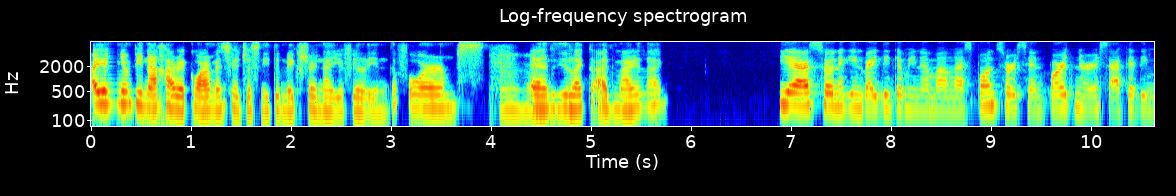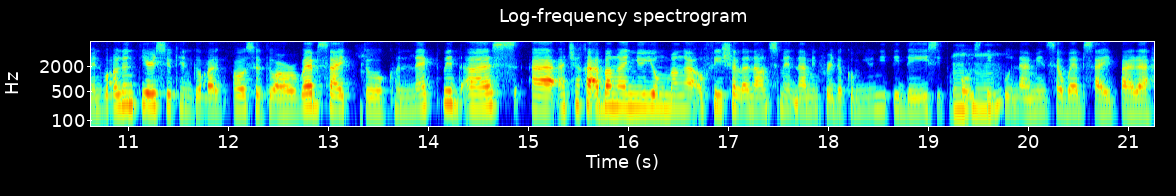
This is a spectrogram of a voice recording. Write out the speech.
ayun yung pinaka requirements. You just need to make sure na you fill in the forms. Mhm. And would you like to add Marilag? Yeah, so nag-invite din kami ng mga sponsors and partners, academy and volunteers. You can go also to our website to connect with us. Ah, at saka abangan nyo yung mga official announcement namin for the community days. Ipopost din Mhm. po namin sa website para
